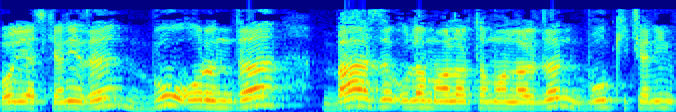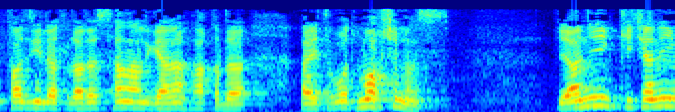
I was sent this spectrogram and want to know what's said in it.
bo'layotgan edi. Bu o'rinda ba'zi ulamolar tomonlaridan bu kechaning fazilatlari sanalgani haqida aytib o'tmoqchimiz. Ya'ni kechaning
